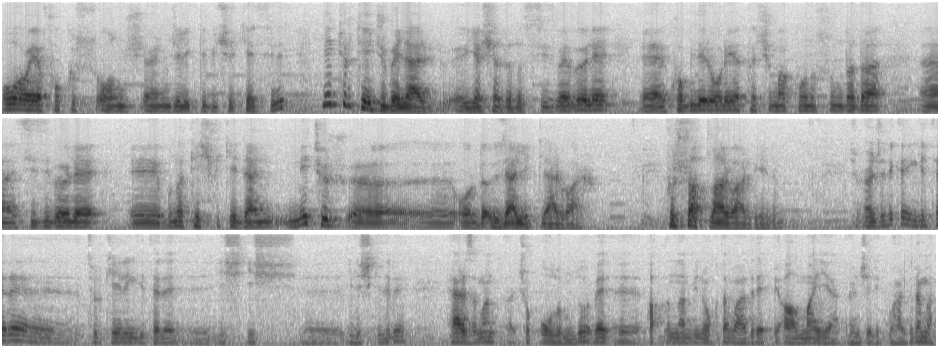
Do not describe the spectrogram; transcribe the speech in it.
oraya fokus olmuş öncelikli bir şirketsiniz. Ne tür tecrübeler e, yaşadınız siz ve böyle e, KOBİ'leri oraya taşıma konusunda da e, sizi böyle e, buna teşvik eden ne tür e, orada özellikler var? Fırsatlar var diyelim. Şimdi öncelikle İngiltere, e, Türkiye ile İngiltere e, iş iş e, ilişkileri her zaman çok olumlu ve e, atlanan bir nokta vardır. Hep bir Almanya öncelik vardır ama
